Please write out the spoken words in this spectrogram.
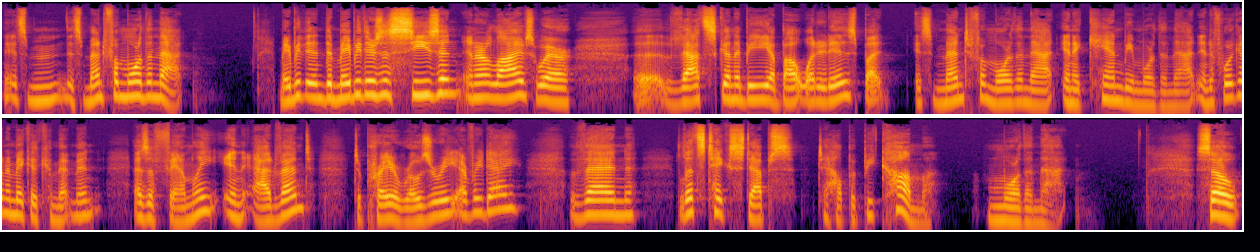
It's it's meant for more than that. Maybe there, maybe there's a season in our lives where uh, that's going to be about what it is, but it's meant for more than that, and it can be more than that. And if we're going to make a commitment as a family in Advent to pray a rosary every day, then let's take steps to help it become more than that. So,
